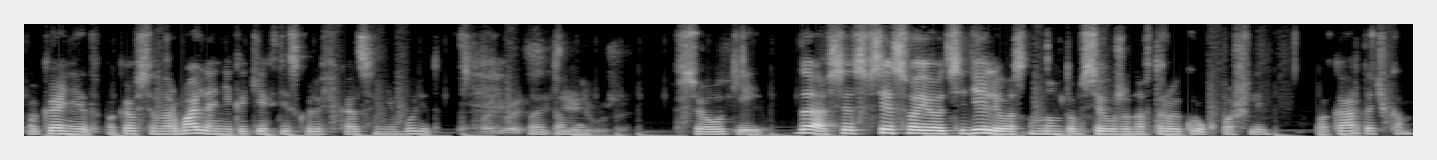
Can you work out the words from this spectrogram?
Пока нет, пока все нормально, никаких дисквалификаций не будет. Свое Поэтому... уже все окей. Да, все, все свое отсидели, в основном там все уже на второй круг пошли по карточкам,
